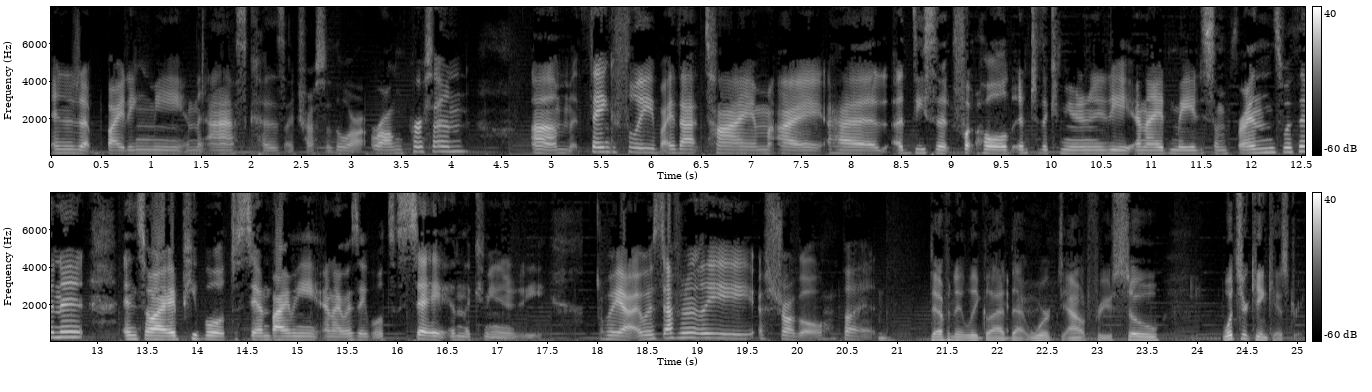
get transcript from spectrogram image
ended up biting me in the ass because I trusted the wrong person. Um, thankfully, by that time, I had a decent foothold into the community and I had made some friends within it. And so I had people to stand by me and I was able to stay in the community. But yeah, it was definitely a struggle, but. Definitely glad that worked out for you. So, what's your kink history?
